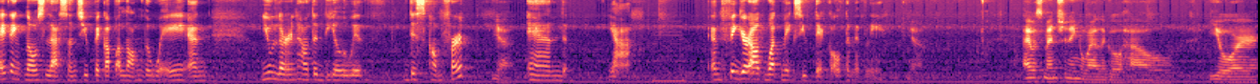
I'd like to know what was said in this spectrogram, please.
I think those lessons you pick up along the way and you learn how to deal with discomfort Yeah. and yeah and figure out what makes you tick ultimately. Yeah. I was mentioning a while ago how your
